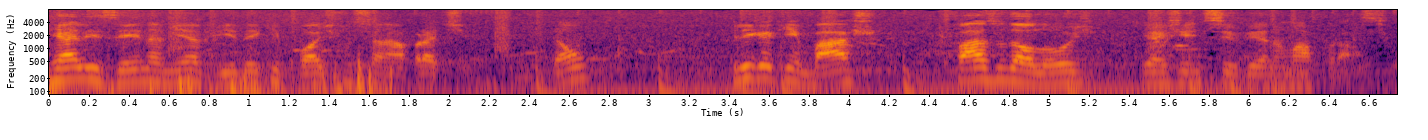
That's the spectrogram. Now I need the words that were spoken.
realizei na minha vida e que pode funcionar para ti. Então, clica aqui embaixo, faz o download e a gente se vê numa próxima.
